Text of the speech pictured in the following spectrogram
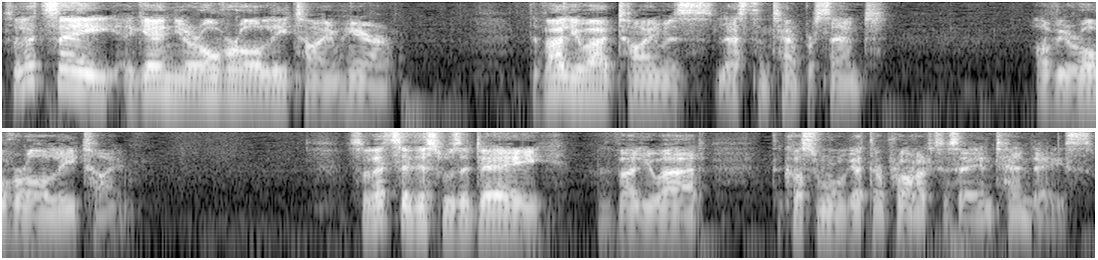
So let's say again your overall lead time here, the value add time is less than 10% of your overall lead time. So let's say this was a day with value add, the customer will get their product to say in 10 days.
